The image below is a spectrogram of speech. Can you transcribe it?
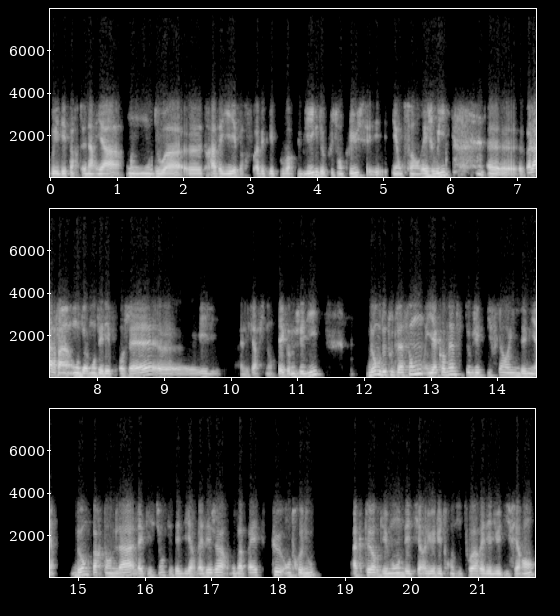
oui, des partenariats, on doit euh, travailler parfois avec les pouvoirs publics de plus en plus et, et on s'en réjouit. Euh, voilà, enfin, on doit monter des projets euh, et les, les faire financer, comme je l'ai dit. Donc, de toute façon, il y a quand même cet objectif-là en ligne de mire. Donc, partant de là, la question, c'était de dire, bah, déjà, on va pas être que entre nous, acteurs du monde des tiers-lieux, du transitoire et des lieux différents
